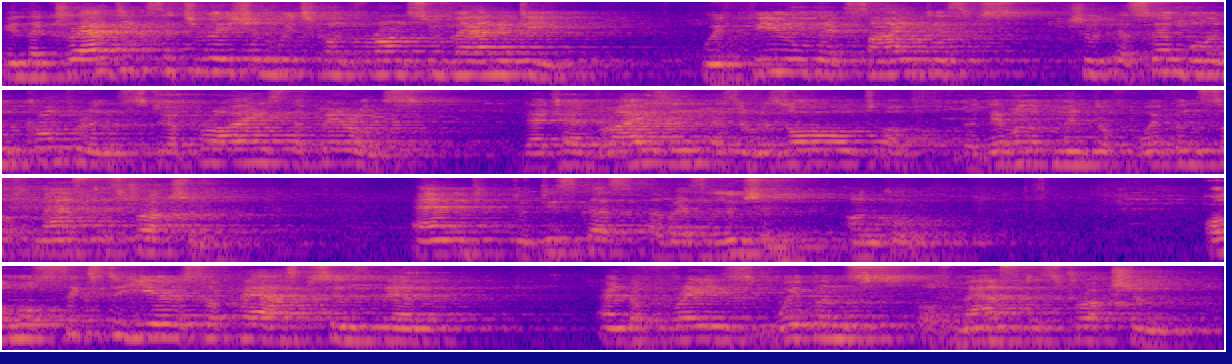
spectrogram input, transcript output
in the tragic situation which confronts humanity, we feel that scientists should assemble in conference to apprise the perils that have risen as a result of the development of weapons of mass destruction and to discuss a resolution, unquote. Almost 60 years have passed since then, and the phrase weapons of mass destruction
